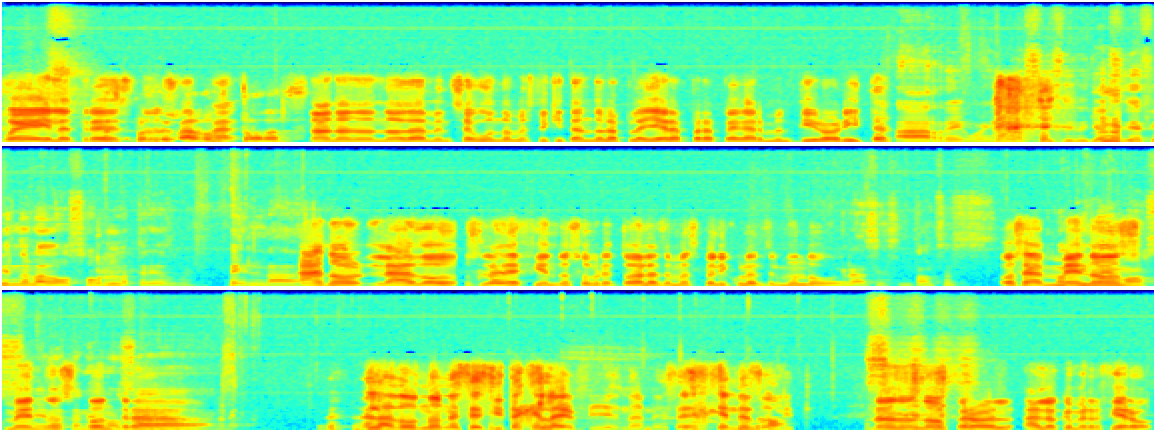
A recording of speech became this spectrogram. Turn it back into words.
Güey, la 3. Después de la dos todas. No, no, no, no, dame un segundo, me estoy quitando la playera para pegarme un tiro ahorita. Arre, güey. Yo sí, yo sí defiendo la 2 sobre la 3, güey. Pelada. Ah, no, la 2 la defiendo sobre todas las demás películas del mundo, güey. Gracias. Entonces. O sea, menos, Mira, menos contra... a- La 2 no necesita que la defiendan, ¿eh? Se defiende No. solita. No, no, no, pero a lo que me refiero,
